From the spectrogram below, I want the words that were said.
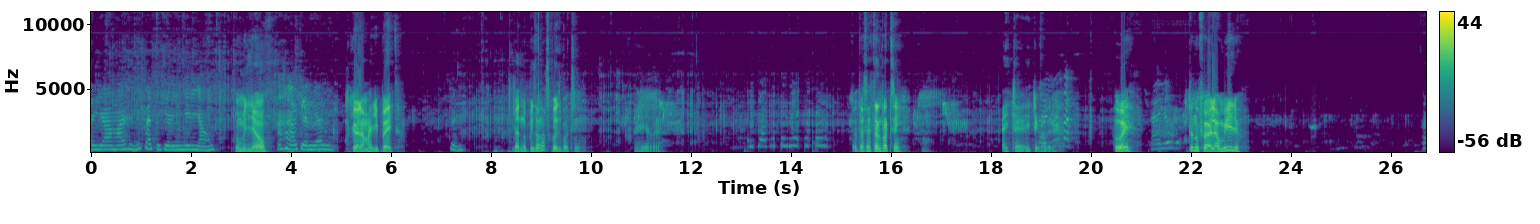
olhar mais de perto aquele milhão. Um milhão? Aham, aquele ali. Tu quer olhar mais de perto? Sim. Cuidado não pisar nas coisas, Patinho. Aí, galera. Tá, tá acertando, Patinho? Eita, eita, galera. Oi? Tu não foi olhar o milho? Ai,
